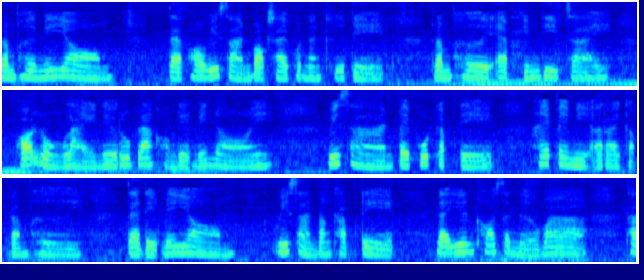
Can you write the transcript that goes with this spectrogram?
ลำเพยไม่ยอม แต่พอวิสารบอกชายคนนั้นคือเดช รำเพยแอบยิ้มดีใจ เพราะหลงไหลในรูปร่างของเดชไม่น้อย วิสารไปพูดกับเดชให้ไปมีอะไรกับรำเพย แต่เดชไม่ยอม วิสารบังคับเดชและยื่นข้อเสนอว่า ถ้า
